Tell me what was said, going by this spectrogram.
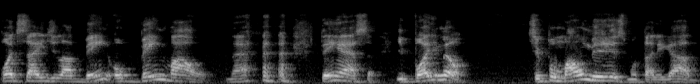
pode sair de lá bem ou bem mal, né? Tem essa. E pode, meu, tipo, mal mesmo, tá ligado?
